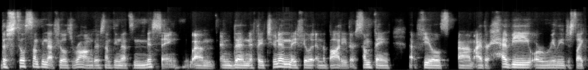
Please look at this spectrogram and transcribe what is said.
there's still something that feels wrong. There's something that's missing. Um, and then if they tune in, they feel it in the body. There's something that feels um, either heavy or really just like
